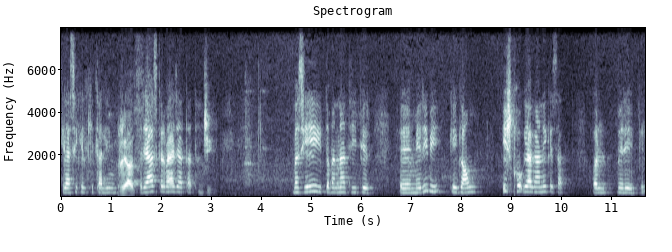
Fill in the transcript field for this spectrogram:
کلاسیکل کی تعلیم ریاض۔ ریاض کروایا جاتا تھا۔ جی۔ بس یہی تمنا تھی۔ پھر میری بھی کہ گاؤں عشق ہو گیا گانے کے ساتھ۔ اور میرے پھر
